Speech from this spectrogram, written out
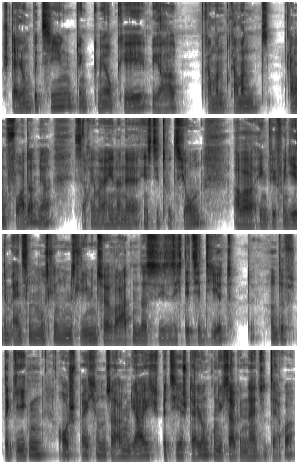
Stellung beziehen, denke ich mir, okay, ja, kann man, kann man, kann man fordern, ja. Ist auch immerhin eine Institution. Aber irgendwie von jedem einzelnen Muslim und Muslimin zu erwarten, dass sie sich dezidiert dagegen aussprechen und sagen, ja, ich beziehe Stellung und ich sage Nein zu Terror,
